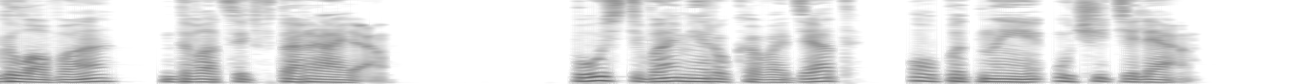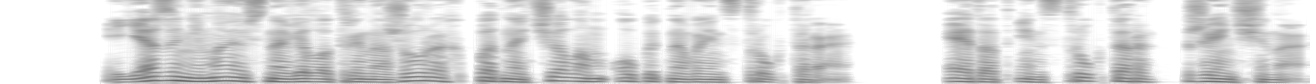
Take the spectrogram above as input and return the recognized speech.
Глава 22. Пусть вами руководят опытные учителя. Я занимаюсь на велотренажерах под началом опытного инструктора. Этот инструктор — женщина.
